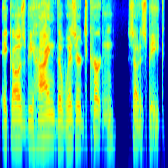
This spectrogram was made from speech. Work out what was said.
It goes behind the Wizards curtain, so to speak.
